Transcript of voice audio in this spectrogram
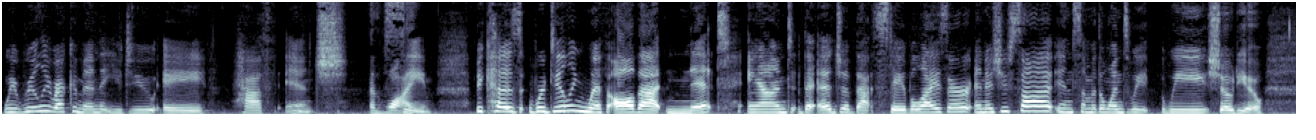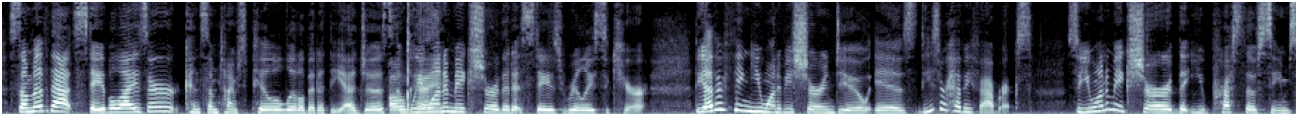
We really recommend that you do a half inch And why? seam because we're dealing with all that knit and the edge of that stabilizer. And as you saw in some of the ones we, we showed you, some of that stabilizer can sometimes peel a little bit at the edges. And we want to make sure that it stays really secure. The other thing you want to be sure and do is these are heavy fabrics. So you want to make sure that you press those seams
